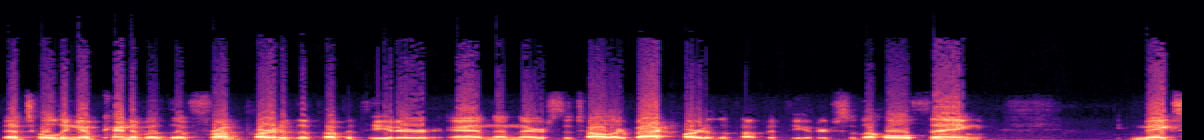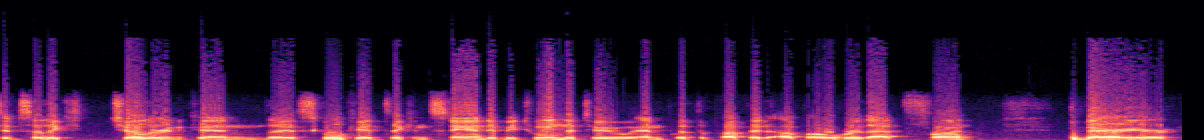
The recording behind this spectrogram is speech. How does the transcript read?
that's holding up kind of a, the front part of the puppet theater, and then there's the taller back part of the puppet theater. So the whole thing makes it so the children can, the school kids, they can stand in between the two and put the puppet up over that front barrier,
